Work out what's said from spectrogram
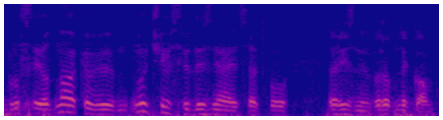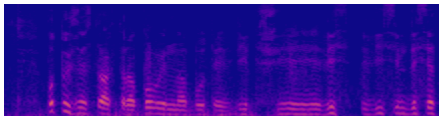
бруси однакові, ну чимось відрізняється по різним виробникам. Потужність трактора повинна бути від 80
